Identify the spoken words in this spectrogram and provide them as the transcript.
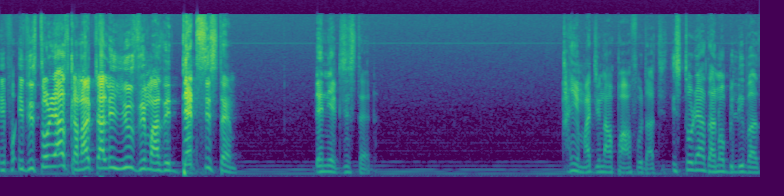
if, if historians can actually use him as a dead system, then he existed. Can you imagine how powerful that is? Historians are not believers.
